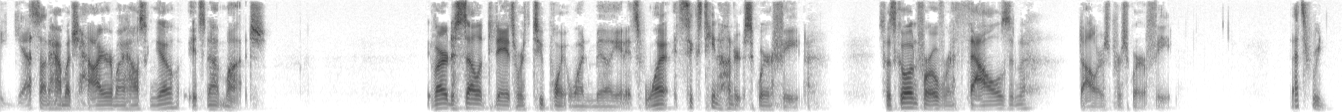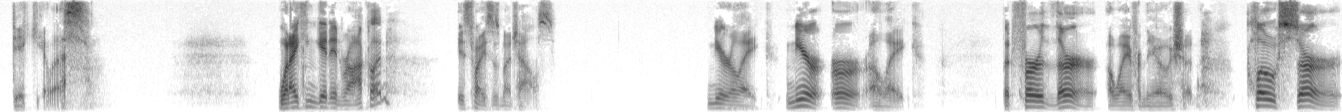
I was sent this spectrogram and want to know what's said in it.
a guess on how much higher my house can go, it's not much. If I were to sell it today, it's worth 2.1 million. It's one, it's 1,600 square feet, so it's going for over a thousand dollars per square feet. That's ridiculous. What I can get in Rocklin is twice as much house. Near a lake, nearer a lake, but further away from the ocean, closer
